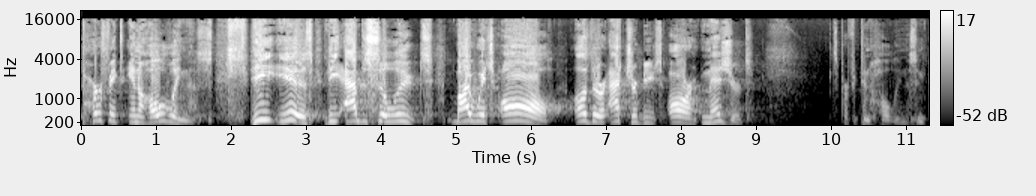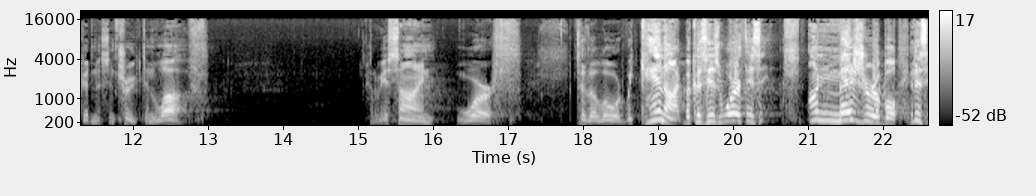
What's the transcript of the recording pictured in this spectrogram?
perfect in holiness. He is the absolute by which all other attributes are measured. It's perfect in holiness and goodness and truth and love. How do we assign worth to the Lord? We cannot because his worth is unmeasurable, it is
